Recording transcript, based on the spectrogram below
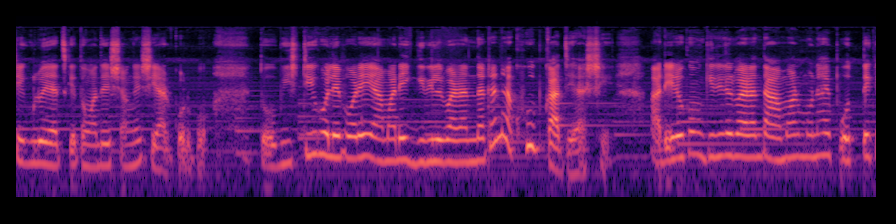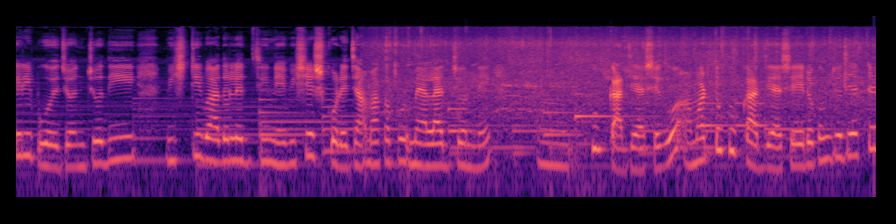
সেগুলোই আজকে তোমাদের সঙ্গে শেয়ার করব। তো বৃষ্টি হলে পরে আমার এই গ্রিল বারান্দাটা না খুব কাজে আসে। আর এরকম গ্রিল বারান্দা আমার মনে হয় প্রত্যেকেরই প্রয়োজন। যদি বৃষ্টি বাদলের দিনে বিশেষ করে জামা কাপড় মেলার জন্যে খুব কাজে আসে গো। আমার তো খুব কাজে আসে। এরকম যদি একটা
